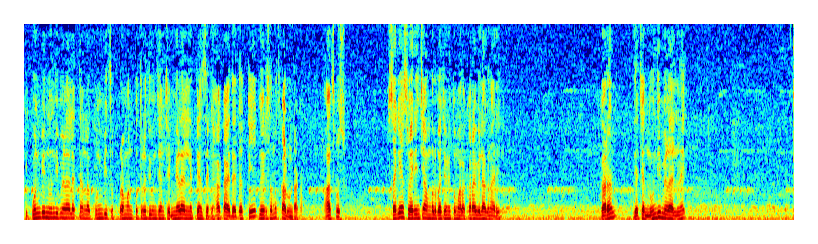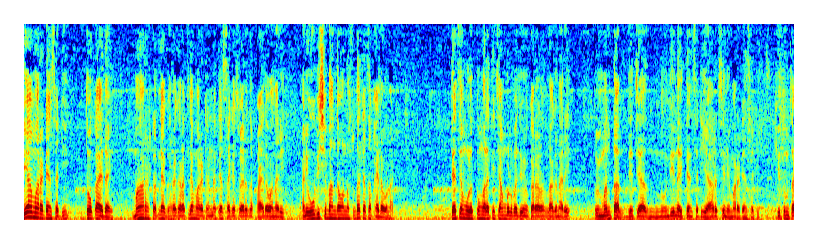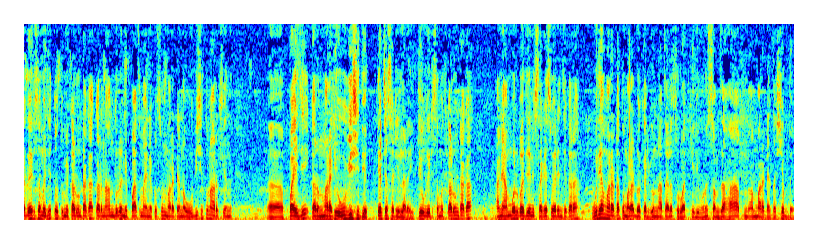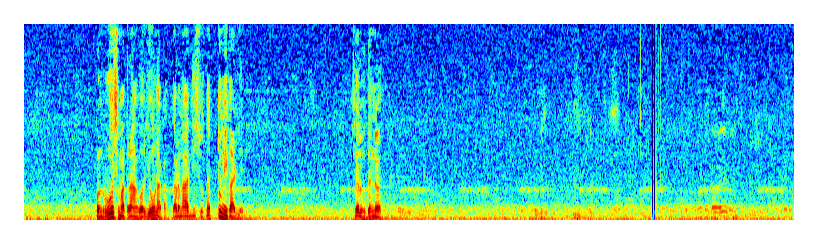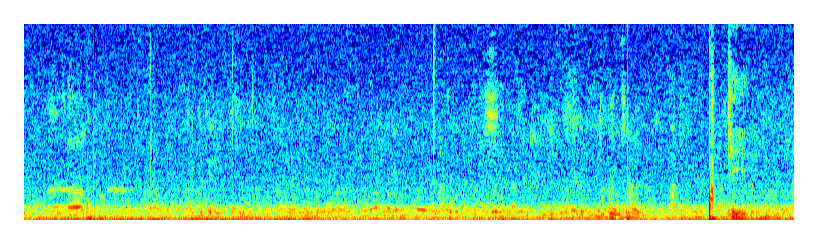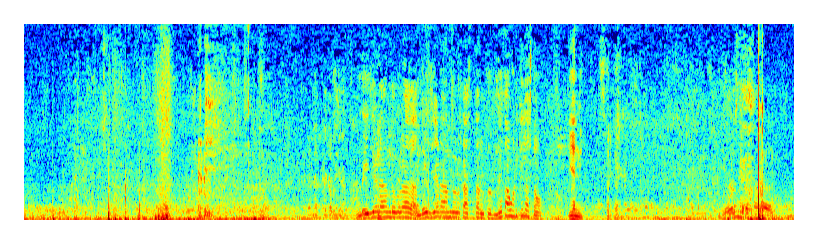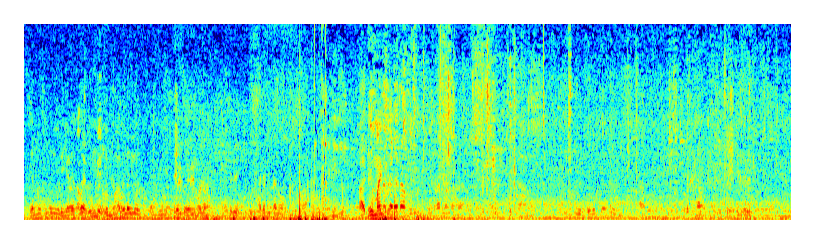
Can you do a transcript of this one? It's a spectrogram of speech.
की कुणबी नोंदी मिळाल्या त्यांना कुणबीचं प्रमाणपत्र देऊन ज्यांचे मिळाले नाही त्यांच्यासाठी हा कायदा आहे तर ते गैरसमज काढून टाका. आजपासून. सगळ्या सोयरींची अंमलबजावणी तुम्हाला करावी लागणार आहे. कारण ज्याच्या नोंदी मिळाल्या नाहीत त्या मराठ्यांसाठी तो कायदा आहे. महाराष्ट्रातल्या घराघरातल्या मराठ्यांना त्या सगळ्या सोयऱ्याचा फायदा होणार आहे आणि ओबीसी बांधवांना सुद्धा त्याचा फायदा होणार. त्याच्यामुळं तुम्हाला त्याची अंमलबजावणी करायला लागणार आहे. तुम्ही म्हणताल ज्याच्या नोंदी नाही त्यांसाठी हे आरक्षण आहे मराठ्यांसाठी. ही तुमचा गैरसमज आहे तो तुम्ही काढून टाका कारण आंदोलन हे पाच महिन्यापासून मराठ्यांना ओबीसीतून आरक्षण पाहिजे कारण मराठी ओबीसी देत त्याच्यासाठी लढाई. तो गैरसमज काढून टाका. आणि अंमलबजावणी सगळ्या सोयऱ्यांची करा. उद्या मराठा तुम्हाला डोक्यावर घेऊन नाचायला सुरुवात केली म्हणून समजा हा आप- मराठ्यांचा शब्द आहे. पण रोष मात्र अंगावर घेऊ नका कारण आधी सूचना तुम्ही काढलेली. चलो धन्यवाद. ठीक लय जेड आंदोलन लय जेड आंदोलक असताना तर लयच आवड केलं असतं हो, यांनी सरकार. एवढं त्यांना सुद्धा एवढे येड्यात काढली ते मागं लागले होते.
